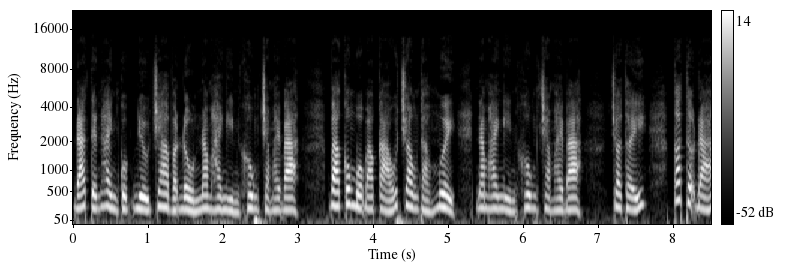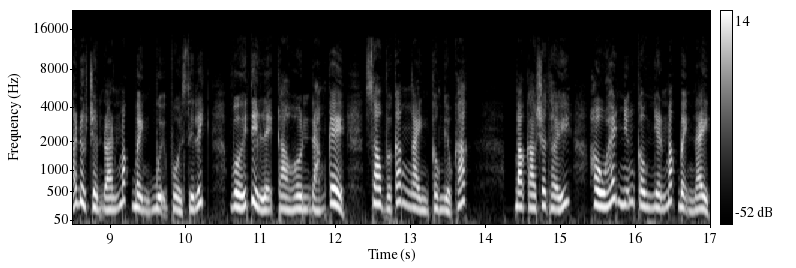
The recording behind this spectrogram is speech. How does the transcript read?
đã tiến hành cuộc điều tra vào đầu năm 2023 và công bố báo cáo trong tháng 10 năm 2023 cho thấy các thợ đá được chẩn đoán mắc bệnh bụi phổi silic với tỷ lệ cao hơn đáng kể so với các ngành công nghiệp khác. Báo cáo cho thấy hầu hết những công nhân mắc bệnh này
